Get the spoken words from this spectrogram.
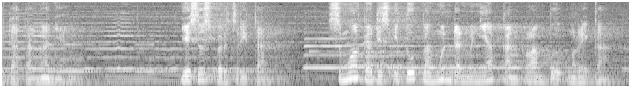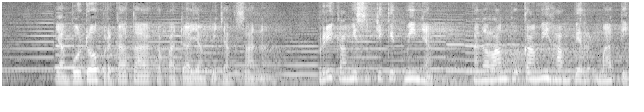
kedatangannya? Yesus bercerita, semua gadis itu bangun dan menyiapkan lampu mereka. Yang bodoh berkata kepada yang bijaksana, "Beri kami sedikit minyak, karena lampu kami hampir mati."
